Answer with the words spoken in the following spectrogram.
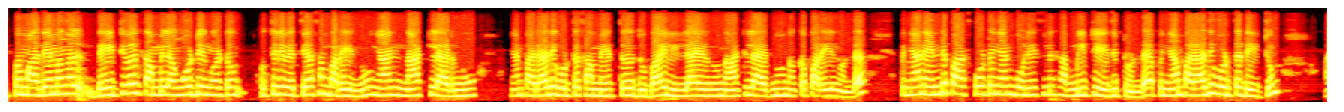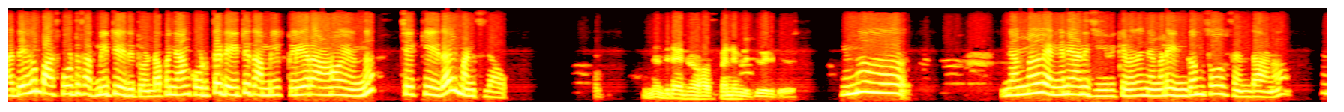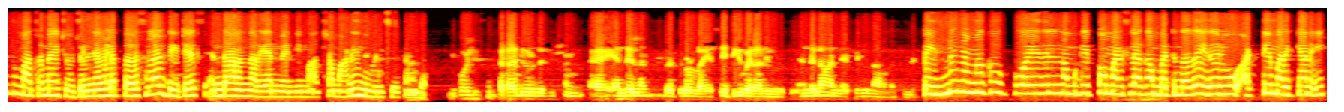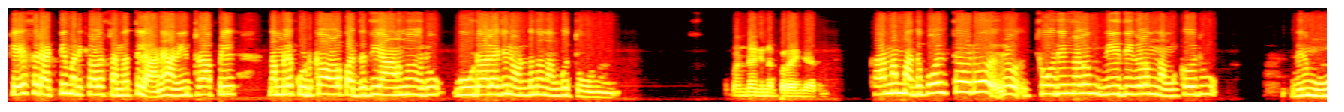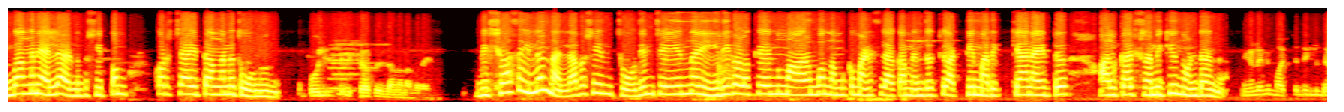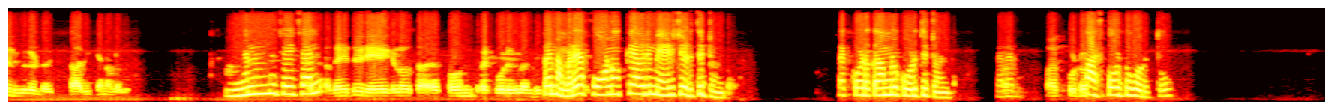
ഇപ്പൊ മാധ്യമങ്ങൾ ഡേറ്റുകൾ തമ്മിൽ അങ്ങോട്ടും ഇങ്ങോട്ടും ഒത്തിരി വ്യത്യാസം പറയുന്നു. ഞാൻ നാട്ടിലായിരുന്നു. ഞാൻ പരാതി കൊടുത്ത സമയത്ത് ദുബായിൽ ഇല്ലായിരുന്നു നാട്ടിലായിരുന്നു എന്നൊക്കെ പറയുന്നുണ്ട്. ഇപ്പൊ ഞാൻ എന്റെ പാസ്പോർട്ട് ഞാൻ പോലീസിന് സബ്മിറ്റ് ചെയ്തിട്ടുണ്ട്. അപ്പൊ ഞാൻ പരാതി കൊടുത്ത ഡേറ്റും അദ്ദേഹം പാസ്പോർട്ട് സബ്മിറ്റ് ചെയ്തിട്ടുണ്ട്. അപ്പൊ ഞാൻ കൊടുത്ത ഡേറ്റ് തമ്മിൽ ക്ലിയർ ആണോ എന്ന് ചെക്ക് ചെയ്താൽ മനസ്സിലാവും. ഇന്ന് ഞങ്ങൾ എങ്ങനെയാണ് ജീവിക്കുന്നത് ഞങ്ങളുടെ ഇൻകം സോഴ്സ് എന്താണ്? എന്ന് മാത്രമേ ചോദിച്ചുള്ളൂ. ഞങ്ങളുടെ പേഴ്സണൽ ഡീറ്റെയിൽസ് എന്താണെന്ന് അറിയാൻ വേണ്ടി മാത്രമാണ് ഇന്ന് വിളിച്ചേക്കുന്നത്. ഈ പോലീസിന് പരാതി കൊടുത്ത ശേഷം എന്തെല്ലാം വിധത്തിലുള്ള എസ് ഐ ടിക്ക് പരാതി കൊടുത്തു? എന്തെല്ലാം അന്വേഷണങ്ങൾ നടന്നിട്ടുണ്ട്? ഇപ്പൊ ഇന്ന് ഞങ്ങൾക്ക് പോയതിൽ നമുക്ക് ഇപ്പൊ മനസ്സിലാക്കാൻ പറ്റുന്നത് ഇതൊരു അട്ടിമറിക്കാൻ ഈ കേസ് ഒരു അട്ടിമറിക്കാനുള്ള ശ്രമത്തിലാണ്. ഹണി ട്രാപ്പിൽ നമ്മളെ കൊടുക്കാനുള്ള പദ്ധതിയാണെന്ന് ഒരു ഗൂഢാലോചന ഉണ്ടെന്ന് നമുക്ക് തോന്നുന്നു. കാരണം? അതുപോലത്തെ ഓരോ ചോദ്യങ്ങളും രീതികളും നമുക്കൊരു ഇതിനു മുമ്പ് അങ്ങനെയല്ലായിരുന്നു. പക്ഷെ ഇപ്പം കുറച്ചായിട്ട് അങ്ങനെ തോന്നുന്നു. പോലീസിന് വിശ്വാസം ഇല്ലെന്നാണ് പറയുന്നത്? വിശ്വാസം ഇല്ലെന്നല്ല പക്ഷെ ചോദ്യം ചെയ്യുന്ന രീതികളൊക്കെ ഒന്ന് മാറുമ്പോൾ നമുക്ക് മനസ്സിലാക്കാം എന്തൊക്കെയോ അട്ടിമറിക്കാനായിട്ട് ആൾക്കാർ ശ്രമിക്കുന്നുണ്ടെന്ന്. നിങ്ങളിൽ മറ്റെന്തെങ്കിലും തെളിവുകളുണ്ടോ സാധിക്കാനുള്ളത്? അങ്ങനെന്ന് ചോദിച്ചാൽ അതായത് രേഖകളോ ഫോൺ റെക്കോർഡുകളോ ഇപ്പൊ നമ്മുടെ ഫോണൊക്കെ അവർ മേടിച്ചെടുത്തിട്ടുണ്ട്. റെക്കോർഡൊക്കെ നമ്മൾ കൊടുത്തിട്ടുണ്ട്. പാസ്പോർട്ട് കൊടുത്തു.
